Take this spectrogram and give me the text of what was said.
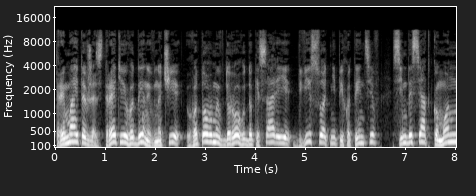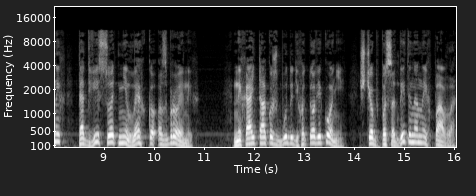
Тримайте вже з третьої години вночі готовими в дорогу до Кесарії дві сотні піхотинців, сімдесят комонних та дві сотні легко озброєних. Нехай також будуть готові коні, щоб посадити на них Павла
